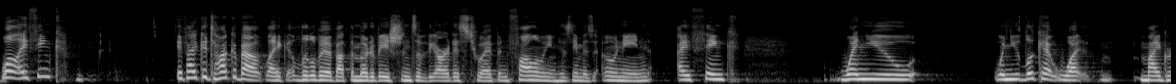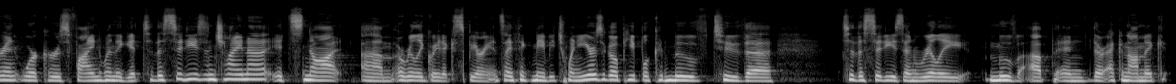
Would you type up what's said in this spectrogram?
Well, I think if I could talk about like a little bit about the motivations of the artist who I've been following, his name is Ou Ning. I think when you when you look at what migrant workers find when they get to the cities in China, it's not um, a really great experience. I think maybe 20 years ago, people could move to the to the cities and really move up, and their economic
